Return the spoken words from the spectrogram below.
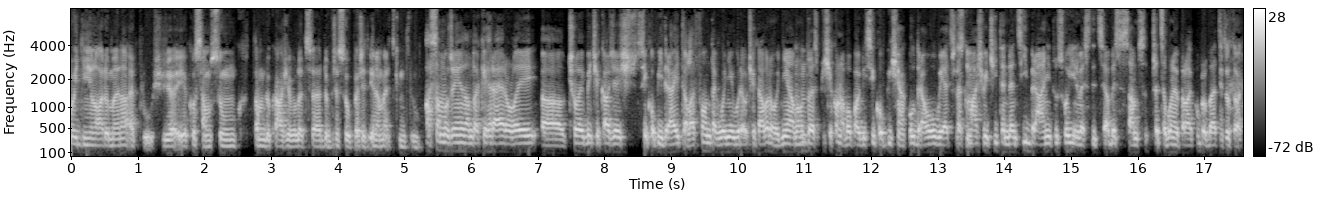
ojedinělá doména Apple, že i jako Samsung tam dokáže velice dobře soupeřit i na americkém trhu. A samozřejmě tam taky hraje roli, eh, člověk by čekal, že když si koupí drahý telefon, tak od něj bude očekávat hodně, ale mm. to je spíš jako naopak, když si koupíš nějakou drahou věc, Přesně. tak máš větší tendenci bránit tu svoji investici, aby se sám před sebou nevypadal jako blbec. Je to tak.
